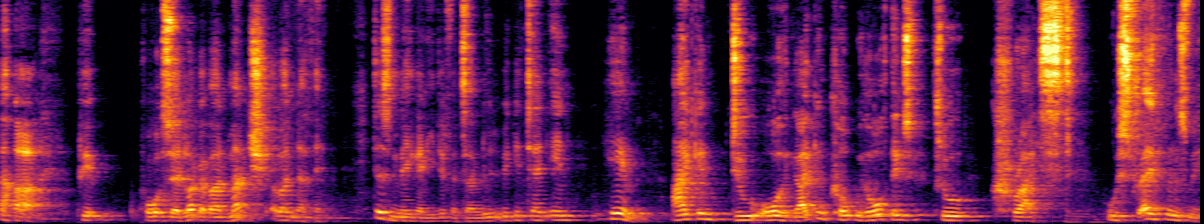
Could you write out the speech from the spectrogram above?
Paul said, Look, had much, had nothing. It doesn't make any difference. I'm learned to be content in Him. I can do all things. I can cope with all things through Christ, who strengthens me.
